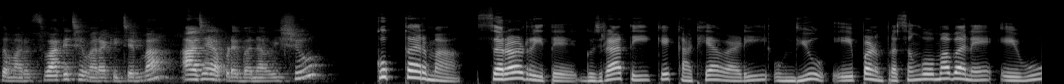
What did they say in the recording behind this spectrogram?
તમારું સ્વાગત છે મારા કિચનમાં. આજે આપણે બનાવીશું કુકરમાં સરળ રીતે ગુજરાતી કે કાઠિયાવાડી ઊંધિયું એ પણ પ્રસંગોમાં બને એવું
